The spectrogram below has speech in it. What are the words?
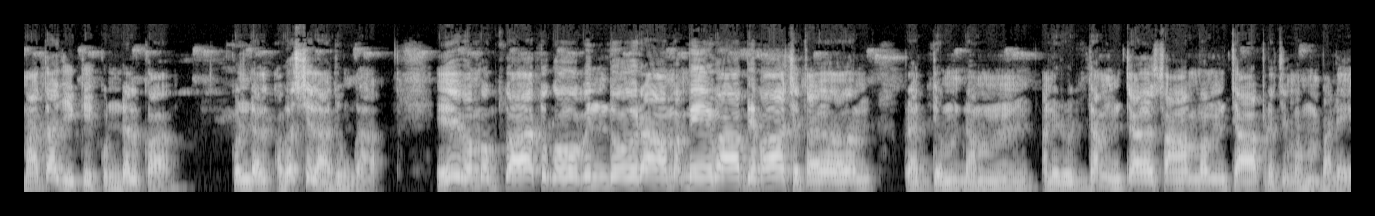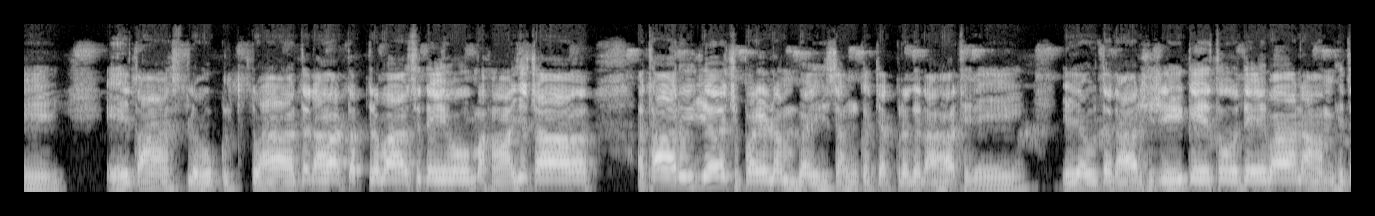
माता जी के कुंडल का, कुंडल अवश्य ला दूँगा। एवं मुक्त तो गोविंदो राममेवाभ्यभाषत प्रद्युम्नम अनिरुद्धम च चा प्रतिम बले। श्लोक तदा तत्र वासुदेव महायशा अथारुह्य सुपर्णम वै शंख चक्र गदाथिरे यजौ तदा ऋषिकेशो देवानाम हित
